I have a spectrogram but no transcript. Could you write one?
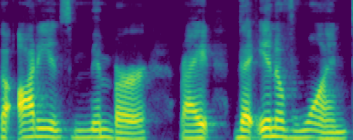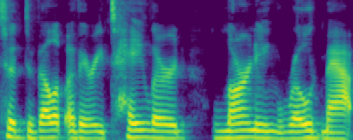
the audience member, right? The N of one to develop a very tailored learning roadmap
